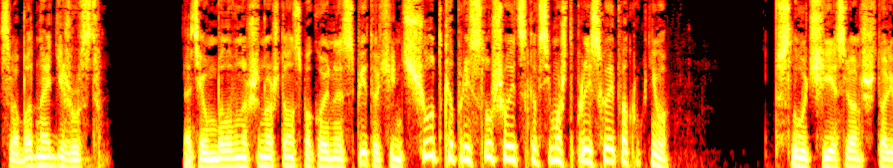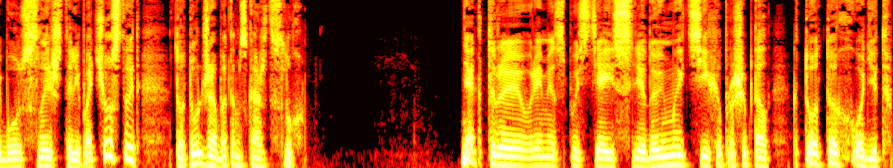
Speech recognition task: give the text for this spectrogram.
свободное от дежурства. Затем было внушено, что он спокойно спит, очень чутко прислушивается ко всему, что происходит вокруг него. В случае, если он что-либо услышит или почувствует, то тут же об этом скажет вслух. Некоторое время спустя исследуемый тихо прошептал «Кто-то ходит».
